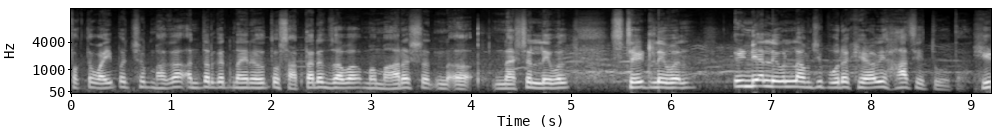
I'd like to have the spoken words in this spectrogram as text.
फक्त वाई पश्चिम भागा अंतर्गत नाही राहतो तो साताऱ्यात जावा. मग Maharashtra national level state level India लेवलला आमची पोरं खेळावी हाच हेतू होता. ही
